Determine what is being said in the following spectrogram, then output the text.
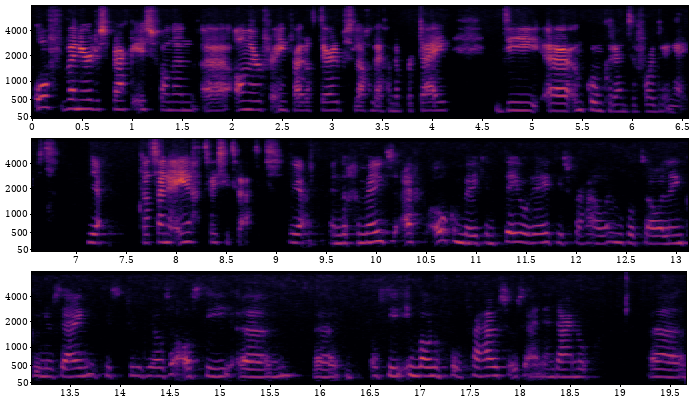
of wanneer er sprake is van een uh, ander vereenvoudigd derde beslagleggende partij die uh, een concurrentenvordering heeft. Ja. Dat zijn de enige twee situaties. Ja, en de gemeente is eigenlijk ook een beetje een theoretisch verhaal. Hè? Want dat zou alleen kunnen zijn, het is natuurlijk wel zo als die, ehm, als die inwoner bijvoorbeeld verhuisd zou zijn en daar nog ehm,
